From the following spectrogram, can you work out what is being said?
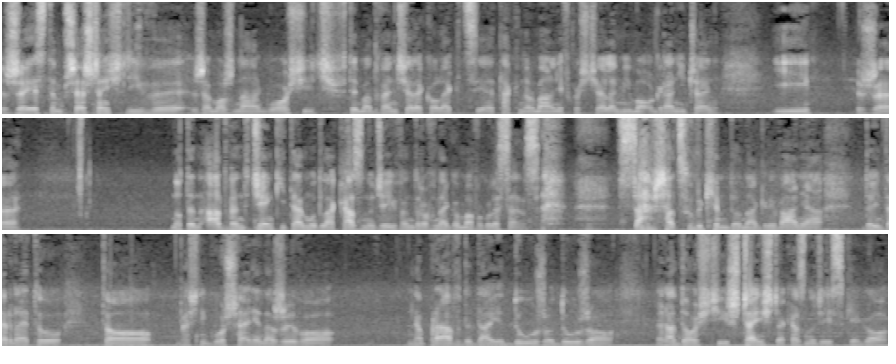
że jestem przeszczęśliwy, że można głosić w tym adwencie rekolekcje tak normalnie w kościele, mimo ograniczeń i że no ten adwent dzięki temu dla kaznodziei wędrownego ma w ogóle sens. Z całym szacunkiem do nagrywania, do internetu, to właśnie głoszenie na żywo naprawdę daje dużo, dużo radości, szczęścia kaznodziejskiego.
